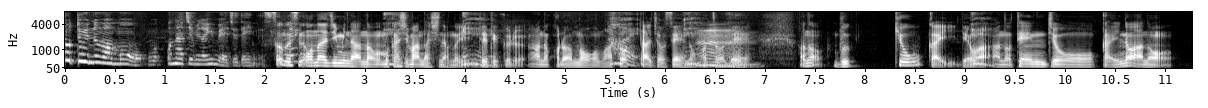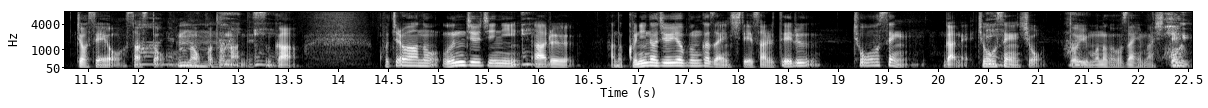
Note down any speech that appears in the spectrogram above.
女というのはもうおおなじみのイメージでいいんですかね。そうですね。おなじみのあのええ。昔話なのええ。に出てくる、あの衣をまとった女性のことで、うんあの仏教界では、ええ。あの天上界のあの女性を指すとのことなんですが、はこちらはあの雲樹寺にある、あの国の重要文化財に指定されている朝鮮金朝鮮章というものがございまして、はい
